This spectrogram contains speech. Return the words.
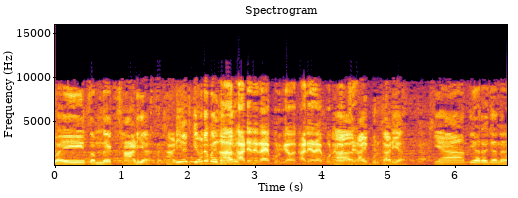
ભાઈ તમને ખાડિયા ખાડિયા જ કહેવાય ને ભાઈ તમારું? ખાડિયા રાયપુર કહેવાય. ખાડિયા રાયપુર હા રાયપુર ખાડિયા ત્યાં અત્યારે છે ને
